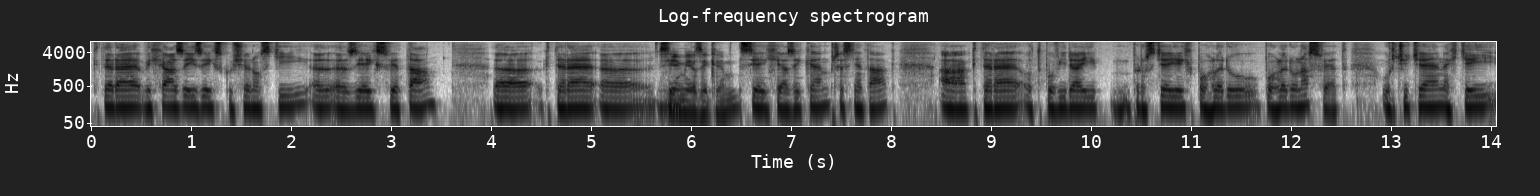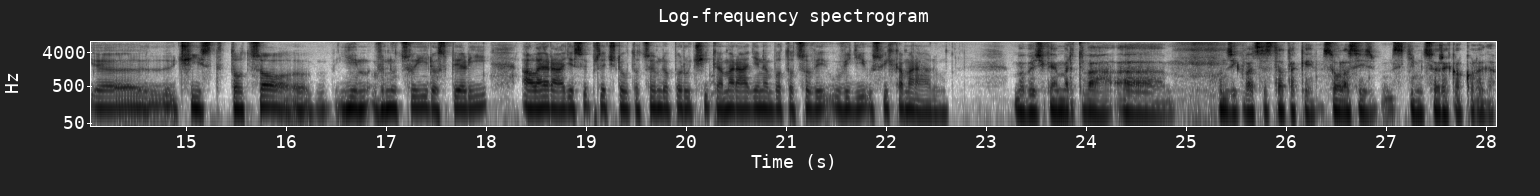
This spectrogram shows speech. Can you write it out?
které vycházejí z jejich zkušeností, eh, z jejich světa, Eh, které... Eh, s jejím jazykem. S jejich jazykem, přesně tak. A které odpovídají prostě jejich pohledu, pohledu na svět. Určitě nechtějí eh, číst to, co jim vnucují dospělí, ale rádi si přečtou to, co jim doporučí kamarádi, nebo to, co vy uvidí u svých kamarádů. Babička je mrtvá a Honzíková cesta taky souhlasí s tím, co řekl kolega.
